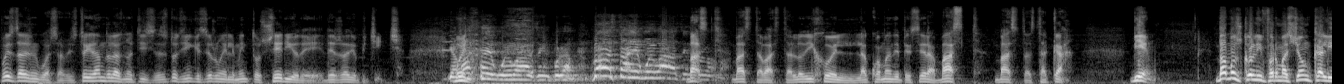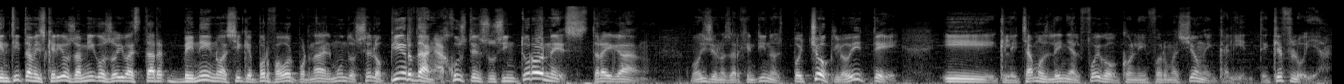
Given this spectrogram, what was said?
Puede estar en el WhatsApp. Estoy dando las noticias. Esto tiene que ser un elemento serio de, de Radio Pichicha. Ya Bueno. basta de huevadas en el programa. Basta de huevadas en Basta, programa. basta, basta. Lo dijo el Aquaman de Pecera. Basta, basta, hasta acá. Bien. Vamos con la información calientita, mis queridos amigos. Hoy va a estar veneno, así que por favor, por nada del mundo, se lo pierdan. Ajusten sus cinturones. Traigan, como dicen los argentinos, pochoclo, ¿viste? Y que le echamos leña al fuego con la información en caliente. Que fluya.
